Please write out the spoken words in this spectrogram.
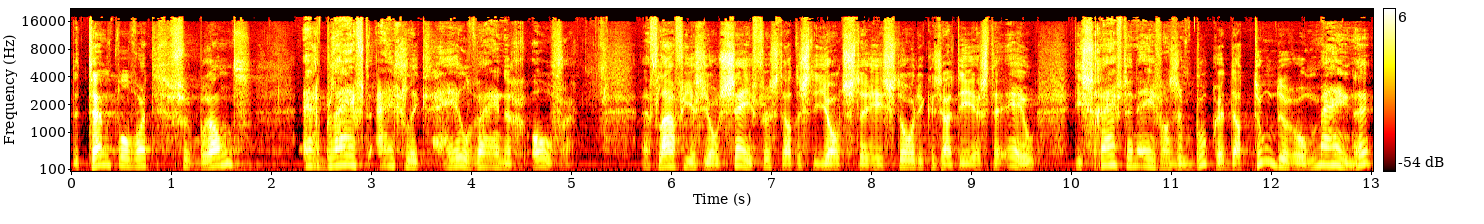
De tempel wordt verbrand. Er blijft eigenlijk heel weinig over. En Flavius Josephus, dat is de Joodste historicus uit de eerste eeuw, die schrijft in een van zijn boeken dat toen de Romeinen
